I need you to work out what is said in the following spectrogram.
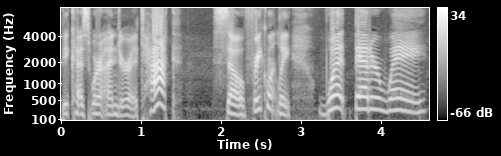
because we're under attack so frequently. What better way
